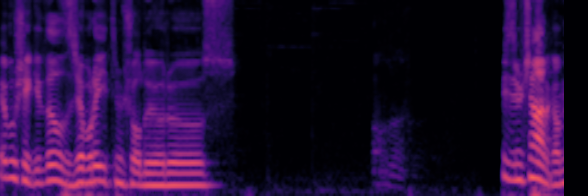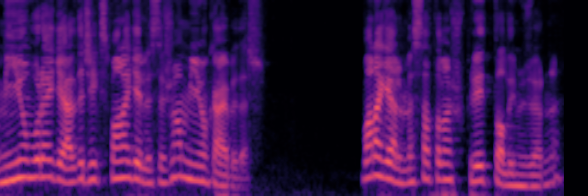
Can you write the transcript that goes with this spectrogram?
Ve bu şekilde hızlıca burayı itmiş oluyoruz. Bizim için harika. Minyon buraya geldi. Jax bana gelirse şu an minyon kaybeder. Bana gelmezse hatta ben şu plate alayım üzerine.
